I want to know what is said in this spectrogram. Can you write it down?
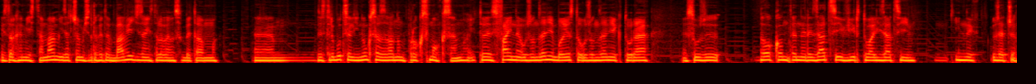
więc trochę miejsca mam i zacząłem się trochę tym bawić. Zainstalowałem sobie tam em, dystrybucję Linuxa zwaną Proxmoxem i to jest fajne urządzenie, bo jest to urządzenie, które służy do konteneryzacji i wirtualizacji innych rzeczy.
